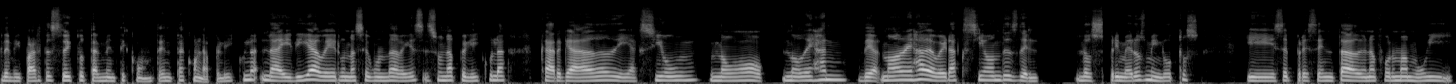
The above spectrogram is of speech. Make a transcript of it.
de mi parte estoy totalmente contenta con la película. La iría a ver una segunda vez. Es una película cargada de acción. No, no, dejan de, no deja de haber acción desde los primeros minutos y se presenta de una forma muy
